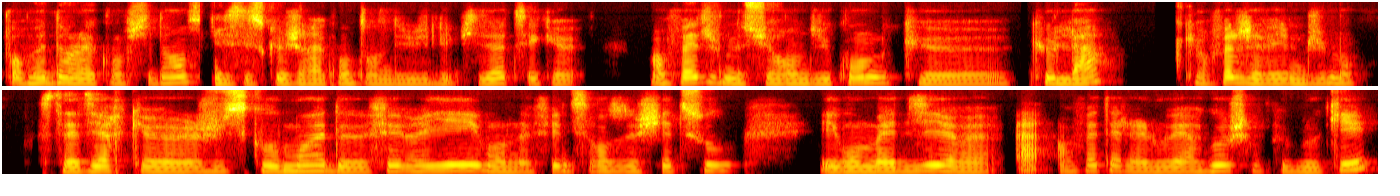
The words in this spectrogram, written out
Pour mettre dans la confidence, et c'est ce que je raconte en début de l'épisode, c'est que en fait je me suis rendu compte que, que là, qu'en fait j'avais une jument. C'est-à-dire que jusqu'au mois de février on a fait une séance de shiatsu et on m'a dit euh, ah en fait elle a l'ovaire gauche un peu bloqué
